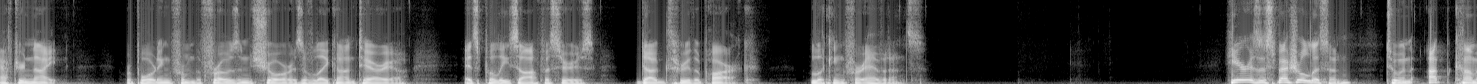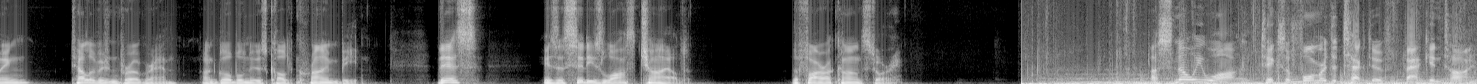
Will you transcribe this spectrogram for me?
after night reporting from the frozen shores of Lake Ontario as police officers dug through the park looking for evidence. Here is a special listen to an upcoming television program on Global News called Crime Beat. This is a city's lost child, the Farah Khan story. A snowy walk takes a former detective back in time.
